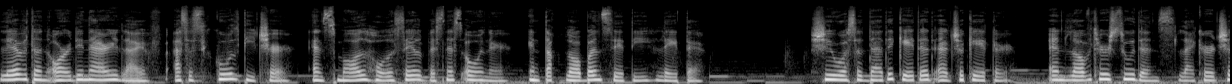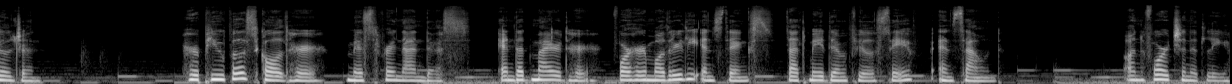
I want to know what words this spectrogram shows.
lived an ordinary life as a school teacher and small wholesale business owner in Tacloban City, Leyte. She was a dedicated educator and loved her students like her children. Her pupils called her Miss Fernandez and admired her for her motherly instincts that made them feel safe and sound. Unfortunately,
